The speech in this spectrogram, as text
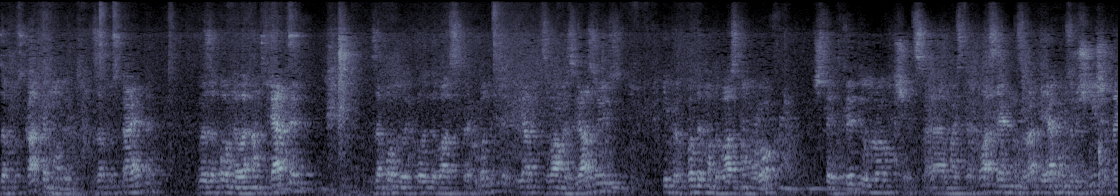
запускати модуль, запускаєте. Ви заповнили анкети, заповнили, коли до вас приходите. Я з вами зв'язуюсь і приходимо до вас на урок. Чи це відкритий урок, чи це майстер-клас, як називати, як вам зручніше, так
